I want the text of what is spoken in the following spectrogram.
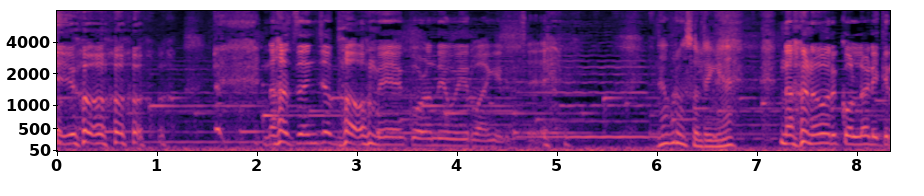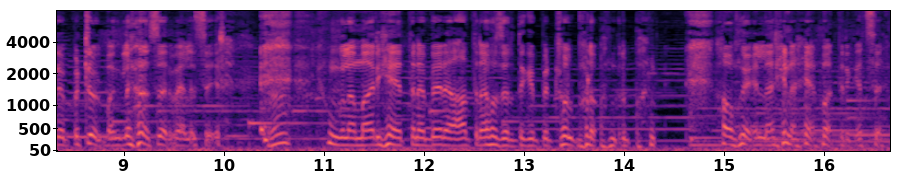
ஐயோ. நான் செஞ்ச பாவமே என் குழந்தை உயிர் வாங்கிடுச்சு. என்ன ப்ரோ சொல்றீங்க? நானும் ஒரு கொள்ளடிக்கிற பெட்ரோல் பங்க்ல தான் சார் வேலை செய்யறேன் உங்களை மாதிரியே எத்தனை பேர் ஆத்திர அவசரத்துக்கு பெட்ரோல் படம் வந்திருப்பாங்க. அவங்க எல்லாரையும் நான் ஏமாத்திருக்கேன் சார்.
